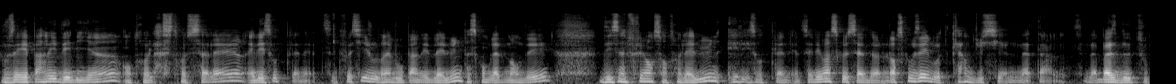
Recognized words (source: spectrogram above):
je vous avais parlé des liens entre l'astre solaire et les autres planètes. Cette fois-ci, je voudrais vous parler de la Lune parce qu'on me l'a demandé, des influences entre la Lune et les autres planètes. Vous allez voir ce que ça donne. Lorsque vous avez votre carte du ciel natale, c'est la base de tout,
